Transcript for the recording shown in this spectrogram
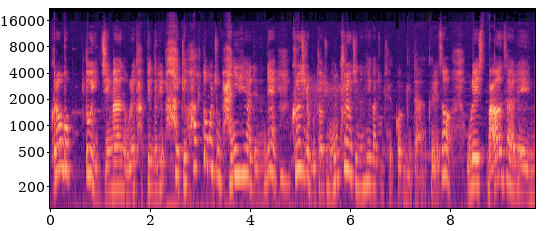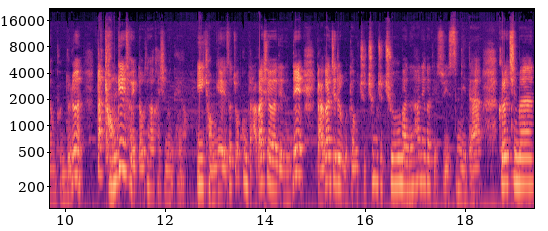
그런 것 도 있지만 올해 닭들들이 막 이렇게 활동을 좀 많이 해야 되는데 음. 그러지를 못하고 좀 웅크려지는 해가 좀 될 겁니다. 그래서 올해 40살에 있는 분들은 딱 경계에 서 있다고 생각하시면 돼요. 이 경계에서 조금 나가셔야 되는데 나가지를 못하고 주춤주춤하는 한 해가 될 수 있습니다. 그렇지만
